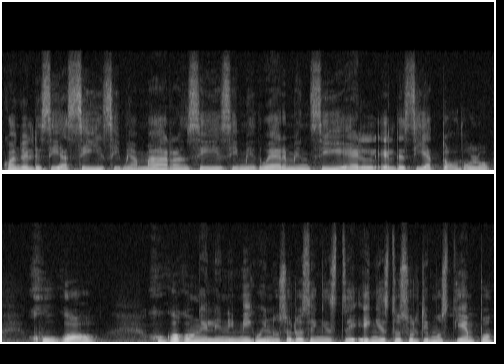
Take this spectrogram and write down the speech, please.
Cuando él decía, sí, sí me amarran, sí, sí me duermen, sí, él, él decía todo, lo jugó jugó con el enemigo y nosotros en, este, en estos últimos tiempos,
